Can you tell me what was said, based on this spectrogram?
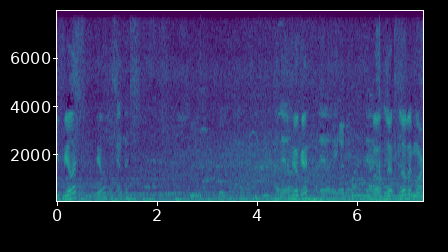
You feel it? Feel it? ¿Lo sientes? A dedo. Feel good? A dedo, ahí. Little. Ya. Well, a little bit more.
